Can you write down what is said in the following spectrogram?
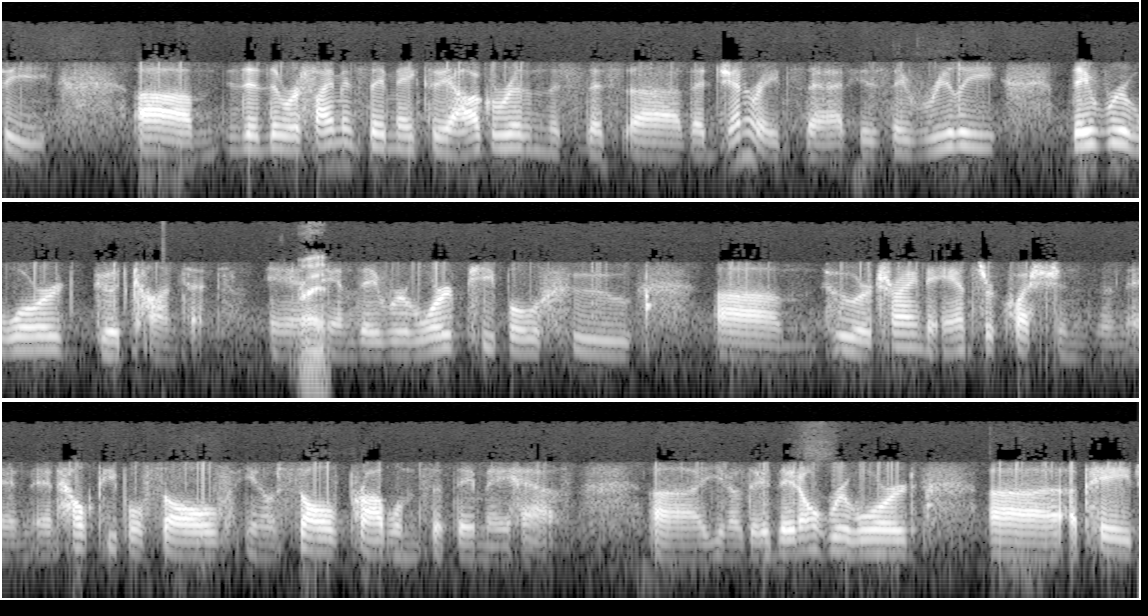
see. Um, the, the refinements they make to the algorithm that's, that's, uh, that generates that is they really they reward good content and, right. and they reward people who um, who are trying to answer questions and, and, and help people solve you know solve problems that they may have. Uh, you know, they they don't reward uh, a page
